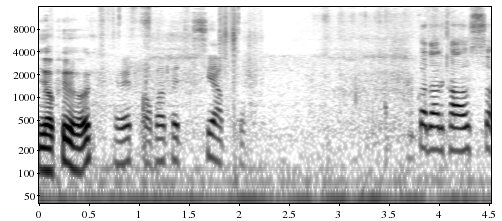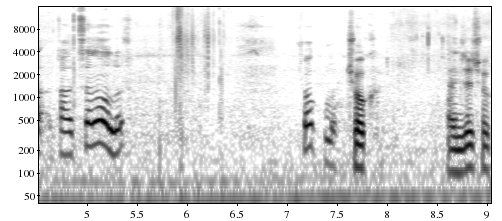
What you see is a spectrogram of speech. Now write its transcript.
Yapıyor bak. Evet papa etkisi yaptı. Bu kadar kalksa, kalksa ne olur? Çok mu? Çok. Bence çok.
